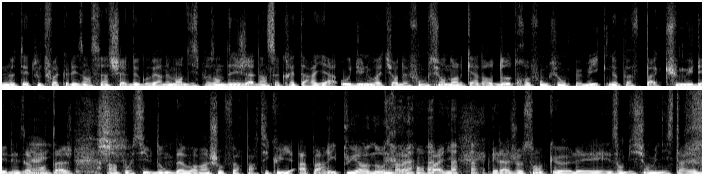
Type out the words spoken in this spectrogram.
Notez toutefois que les anciens chefs de gouvernement disposant déjà d'un secrétariat ou d'une voiture de fonction dans le cadre d'autres fonctions publiques ne peuvent pas cumuler les avantages. Impossible donc d'avoir un chauffeur particulier à Paris, puis un autre à la campagne. Et là, je sens que les ambitions ministérielles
